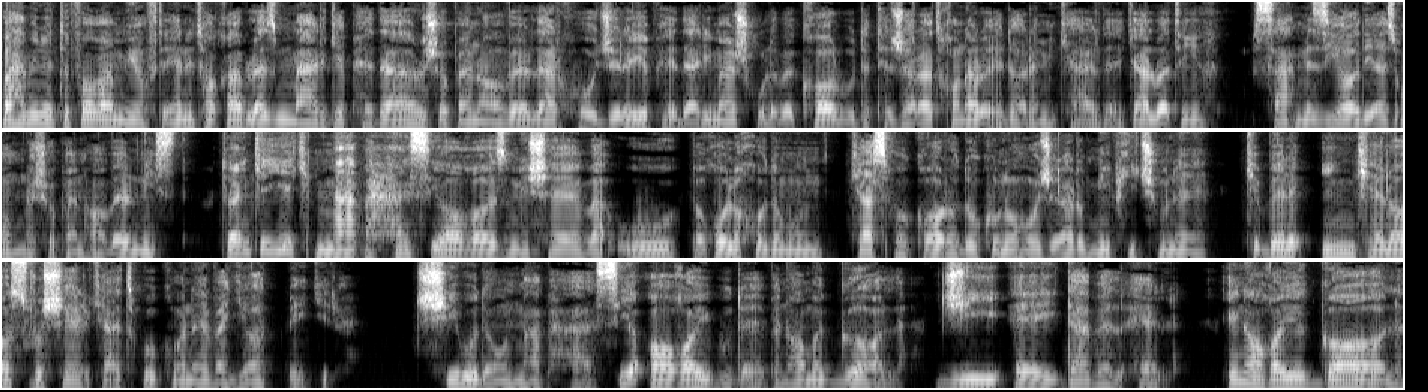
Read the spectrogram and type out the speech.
و همین اتفاق هم میفته یعنی تا قبل از مرگ پدر شوپنهاور در حجره پدری مشغول به کار بوده تجارتخانه رو اداره می‌کرده که البته این سهم زیادی از عمر شوپنهاور نیست. تا اینکه یک مبحثی آغاز میشه و او به قول خودمون کسب و کار و دکون و حجره رو میپیچونه که بره این کلاس رو شرکت بکنه و یاد بگیره. چی بوده اون مبحث؟ یه آقایی بوده به نام گال G A L این آقای گال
